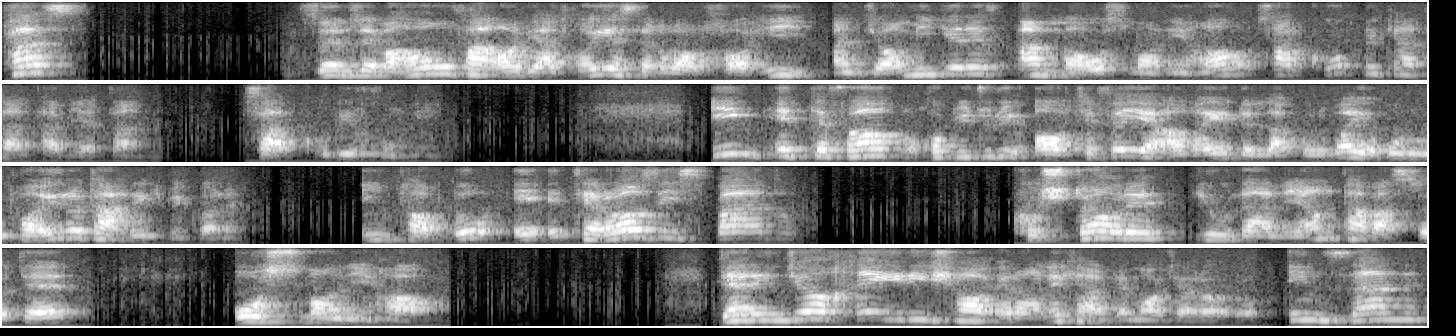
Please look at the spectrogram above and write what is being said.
پس زمزمه ها و فعالیت های استقلال خواهی انجام می گرفت اما عثمانی ها سرکوب می‌کردن طبیعتا. سرکوبی خونی. این اتفاق خب یه جوری عاطفه آقای دلاکوروای اروپایی رو تحریک می‌کنه. این تابلو اعتراضی است بر کشتار یونانیان توسط عثمانی ها. در اینجا خیلی شاعرانه کرده ماجرا رو. این زن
